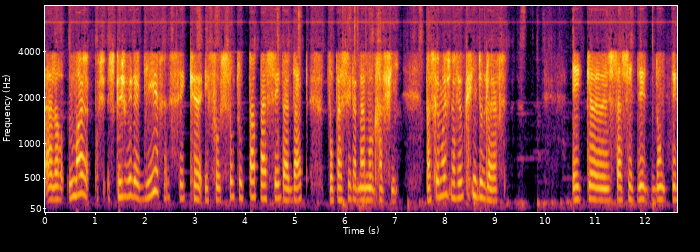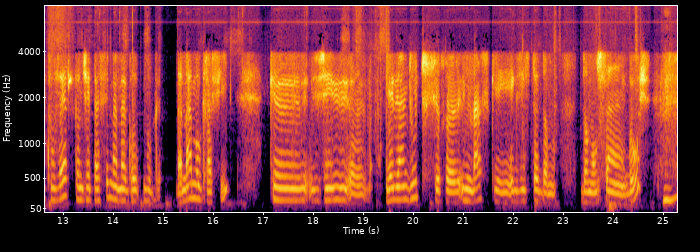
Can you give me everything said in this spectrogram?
Alors, moi, ce que je voulais dire, c'est qu'il faut surtout pas passer la date pour passer la mammographie. Parce que moi, je n'avais aucune douleur. Et que ça s'est dé- donc découvert quand j'ai passé ma, mammographie, que j'ai eu, euh, il y a eu un doute sur euh, une masse qui existait dans, mon- dans mon sein gauche. Mhm.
